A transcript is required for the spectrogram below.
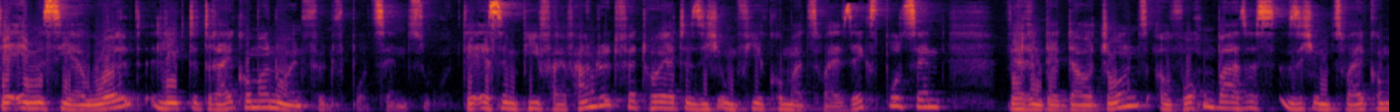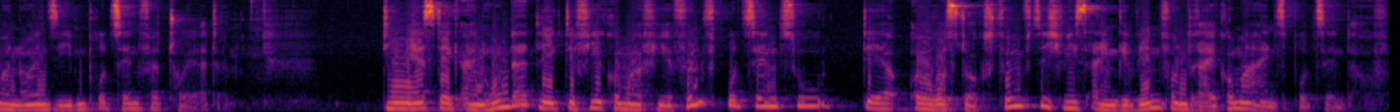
Der MSCI World legte 3,95% zu. Der SP 500 verteuerte sich um 4,26%, während der Dow Jones auf Wochenbasis sich um 2,97% verteuerte. Die Nasdaq 100 legte 4,45% zu, der Eurostox 50 wies einen Gewinn von 3,1% auf.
